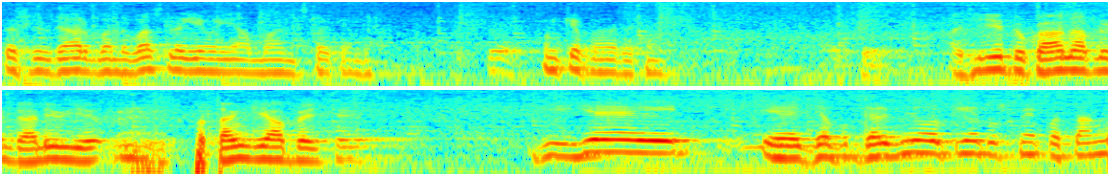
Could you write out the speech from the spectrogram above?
तहसीलदार बंदोबस्त लगे हुए हैं यहाँ मानसा के अंदर। उनके पास रहता हूँ। अच्छा ये दुकान आपने डाली हुई है पतंग आप बेचते हैं जी ये, ये जब गर्मी होती है तो उसमें पतंग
